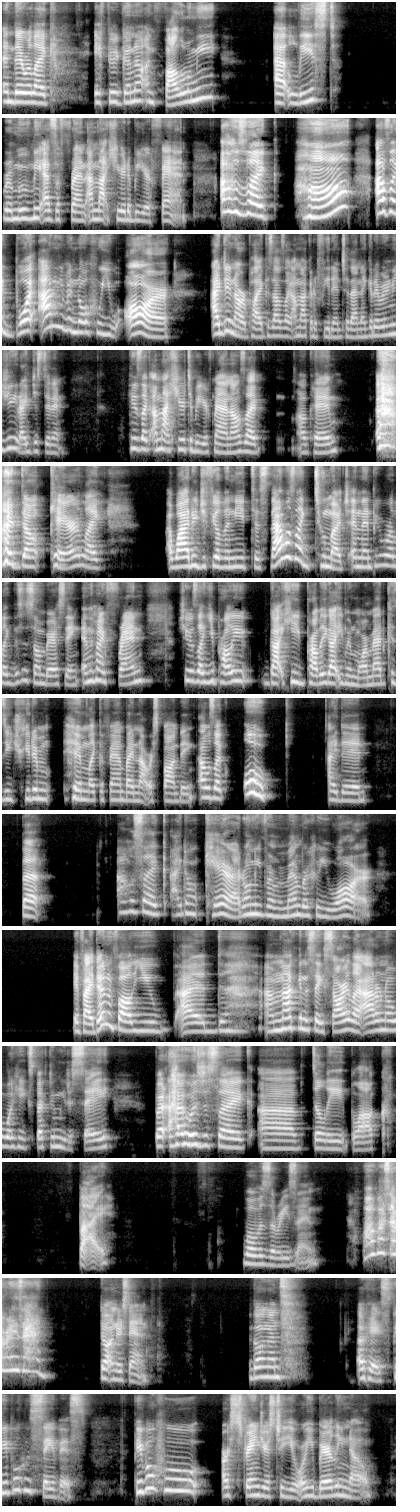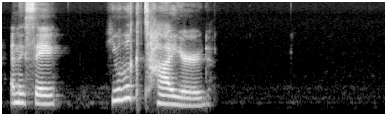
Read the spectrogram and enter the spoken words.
And they were like, if you're gonna unfollow me, at least remove me as a friend. I'm not here to be your fan. I was like, huh? I was like, boy, I don't even know who you are. I did not reply because I was like, I'm not gonna feed into that negative energy. I just didn't. He's like, I'm not here to be your fan. I was like, okay, I don't care. Like, why did you feel the need to? That was like too much. And then people were like, this is so embarrassing. And then my friend, she was like, you probably got he probably got even more mad because you treated him like a fan by not responding. I was like, oh, I did, but I was like, I don't care. I don't even remember who you are if I didn't follow you, I'd I'm not gonna say sorry. Like I don't know what he expected me to say, but I was just like, uh, delete, block, bye. What was the reason? What was the reason? Don't understand. Going on. T- okay, so people who say this, people who are strangers to you or you barely know, and they say, "You look tired."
